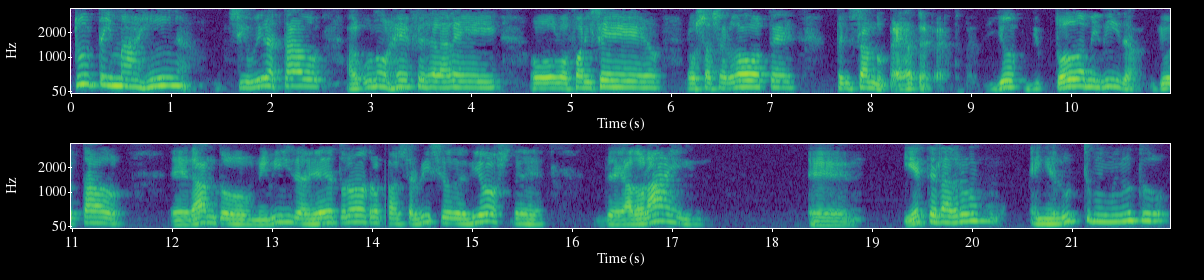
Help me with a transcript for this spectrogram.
Tú te imaginas si hubiera estado algunos jefes de la ley o los fariseos, los sacerdotes, pensando, espérate, espérate, espérate. Yo, toda mi vida, yo he estado eh, dando mi vida y esto, lo otro, para el servicio de Dios, de, de Adonai. Eh, y este ladrón, en el último minuto,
